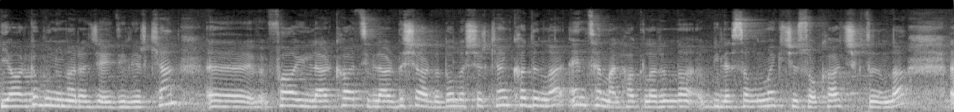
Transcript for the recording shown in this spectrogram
yargı bunun aracı edilirken, e, failler, katiller dışarıda dolaşırken kadınlar en temel haklarında bile savunmak için sokağa çıktığında e,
